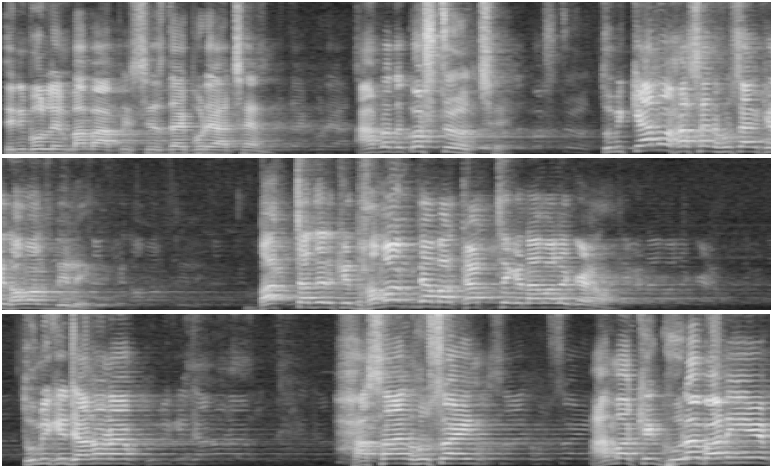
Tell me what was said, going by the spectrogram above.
তিনি বললেন, বাবা, আপনি সেজদায় পড়ে আছেন। আপনাদের কষ্ট হচ্ছে। তুমি কেন হাসান হুসাইনকে ধমক দিলে? বাচ্চাদেরকে ধমক আমার কাঠ থেকে নামালে কেন? তুমি কি জানো না? হাসান হুসাইন আমাকে ঘোড়া বানিয়ে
